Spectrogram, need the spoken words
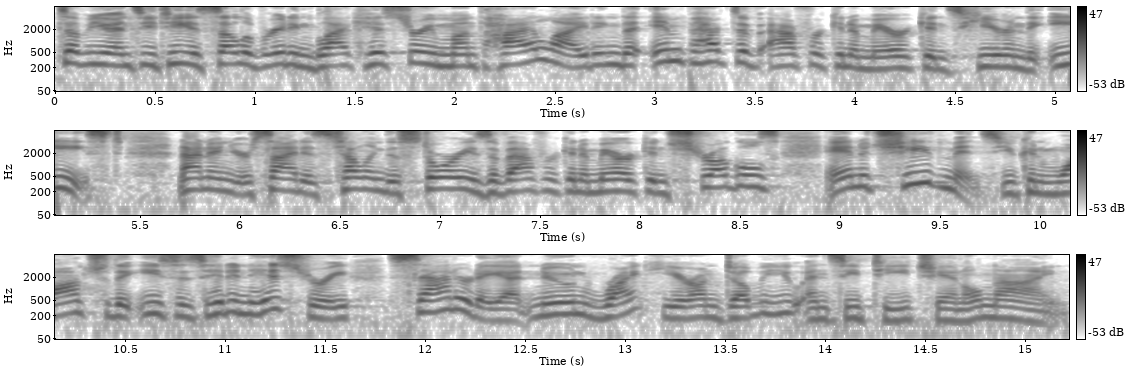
WNCT is celebrating Black History Month, highlighting the impact of African Americans here in the East. Nine on Your Side is telling the stories of African American struggles and achievements. You can watch the East's Hidden History Saturday at noon right here on WNCT Channel 9.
